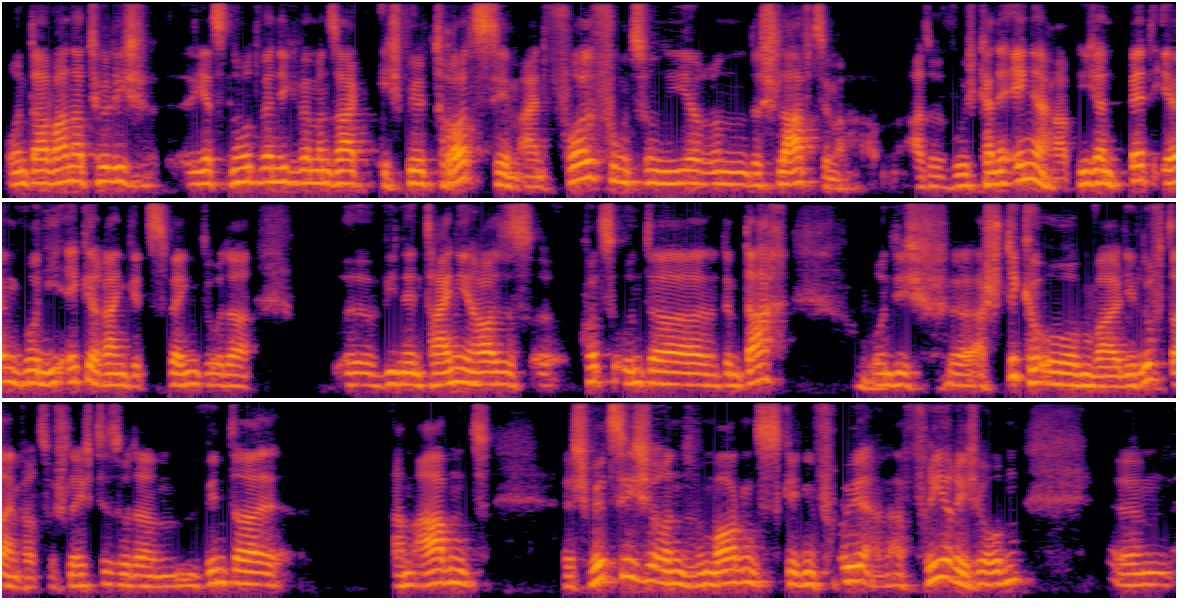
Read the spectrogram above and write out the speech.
Und da war natürlich jetzt notwendig, wenn man sagt, ich will trotzdem ein voll funktionierendes Schlafzimmer haben, also wo ich keine Enge habe, nicht ein Bett irgendwo in die Ecke reingezwängt oder äh, wie in den Tiny Houses äh, kurz unter dem Dach mhm. und ich äh, ersticke oben, weil die Luft einfach zu schlecht ist oder im Winter am Abend schwitzig und morgens gegen früh erfriere ich oben. Ähm,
